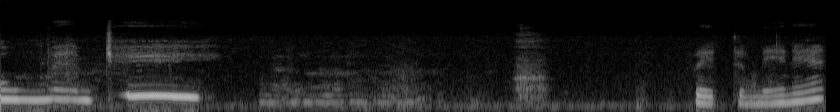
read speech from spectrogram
OMG! Wait a minute.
